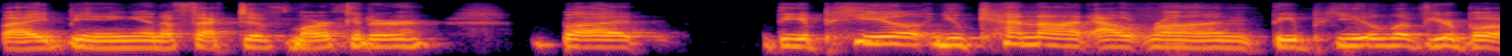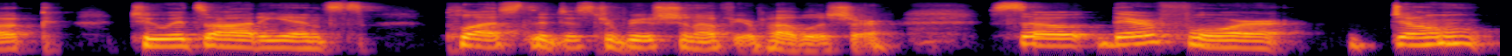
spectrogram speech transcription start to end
by being an effective marketer. But the appeal, you cannot outrun the appeal of your book to its audience plus the distribution of your publisher. So, therefore, don't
